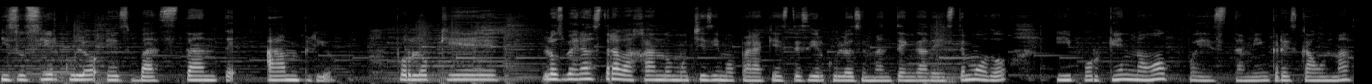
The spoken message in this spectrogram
y su círculo es bastante amplio, por lo que los verás trabajando muchísimo para que este círculo se mantenga de este modo y, ¿por qué no? Pues también crezca aún más.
